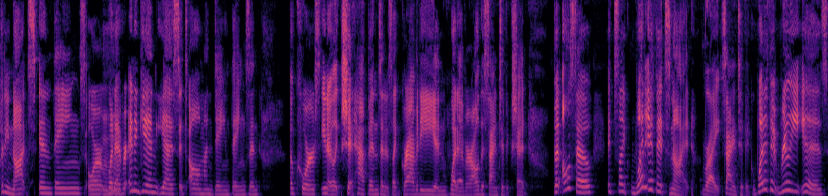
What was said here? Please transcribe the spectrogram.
putting knots in things or Mhm. whatever. And again, yes, it's all mundane things. And of course, you know, like shit happens and it's like gravity and whatever, all the scientific shit. But also, it's like, what if it's not? Right. scientific? What if it really is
